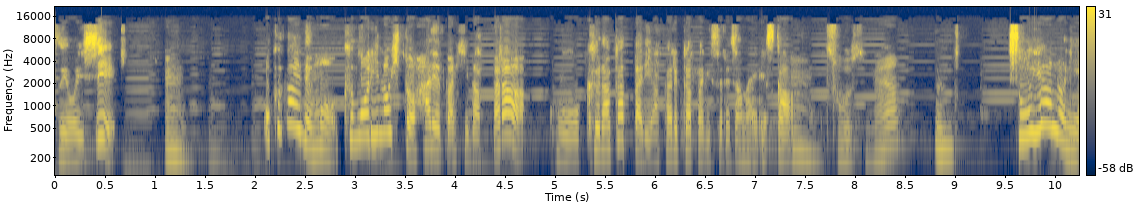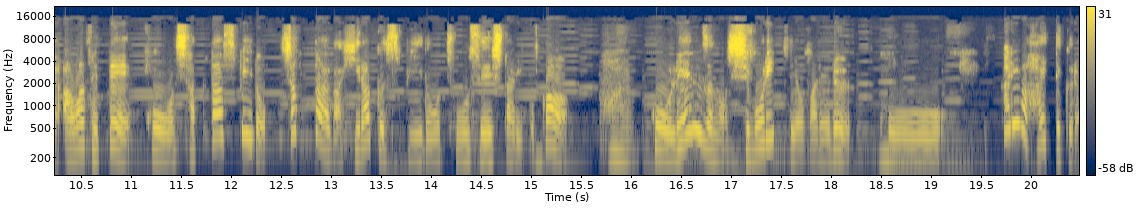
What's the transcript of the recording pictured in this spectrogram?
強いし、うん。屋外でも曇りの日と晴れた日だったら、こう暗かったり明るかったりするじゃないですか。うん。そうですね。そういうのに合わせて、こう、シャッタースピード、シャッターが開くスピードを調整したりとか、はい。こう、レンズの絞りって呼ばれる、こう、光が入ってくる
